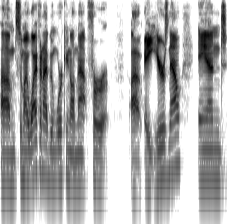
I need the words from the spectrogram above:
Um, so my wife and I have been working on that for uh, eight years now. And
